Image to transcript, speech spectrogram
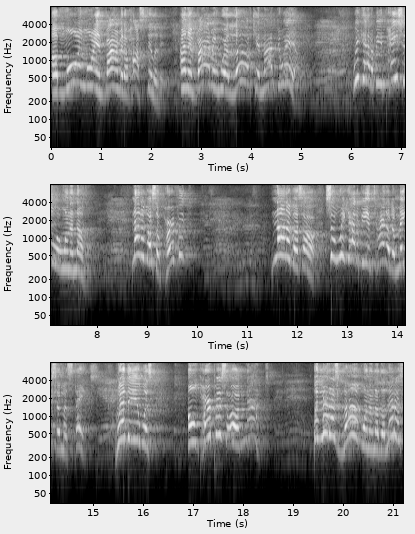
a more and more environment of hostility, an environment where love cannot dwell. We got to be patient with one another. None of us are perfect. None of us are. So we got to be entitled to make some mistakes, whether it was on purpose or not. But let us love one another. Let us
